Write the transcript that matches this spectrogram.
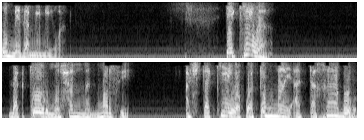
umedhaminiwa. Ikiwa daktur muhammad mursi ashtakiwa kwa tuhuma ya atakhabur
